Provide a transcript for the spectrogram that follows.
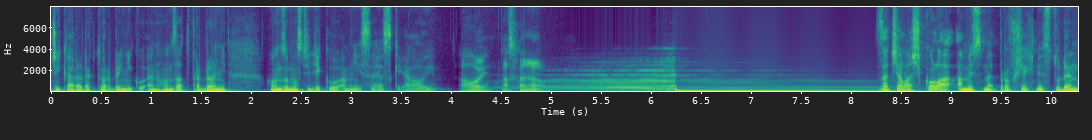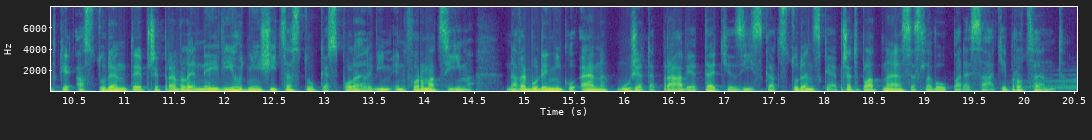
Říká redaktor deníku N. Honza Tvrdoň. Honzo, moc děkuji a měj se hezky. Ahoj. Ahoj, nashledanou. Začala škola a my jsme pro všechny studentky a studenty připravili nejvýhodnější cestu ke spolehlivým informacím. Na webu Deníku N můžete právě teď získat studentské předplatné se slevou 50%.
